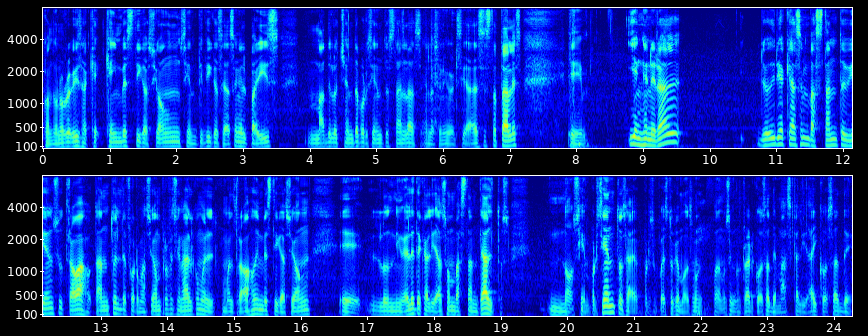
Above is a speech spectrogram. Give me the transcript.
Cuando uno revisa qué, qué investigación científica se hace en el país, más del 80% está en las, en las universidades estatales. Eh, y en general, yo diría que hacen bastante bien su trabajo, tanto el de formación profesional como el, como el trabajo de investigación. Eh, los niveles de calidad son bastante altos. No 100%, o sea, por supuesto que podemos, podemos encontrar cosas de más calidad y cosas de,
